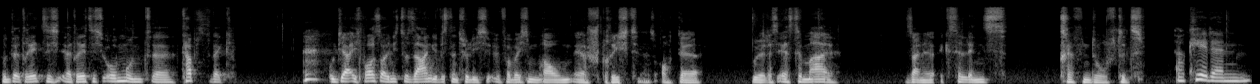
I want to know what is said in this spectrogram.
Und er dreht sich, er dreht sich um und äh, tapst weg. Und ja, ich brauche es euch nicht zu sagen, ihr wisst natürlich, von welchem Raum er spricht. Also auch der, wo ihr das erste Mal seine Exzellenz treffen durftet. Okay, dann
